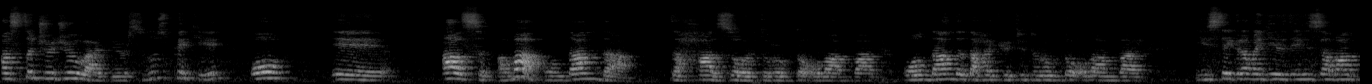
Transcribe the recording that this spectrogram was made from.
hasta çocuğu var diyorsunuz. Peki o e, alsın ama ondan da daha zor durumda olan var. Ondan da daha kötü durumda olan var. Instagram'a girdiğiniz zaman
